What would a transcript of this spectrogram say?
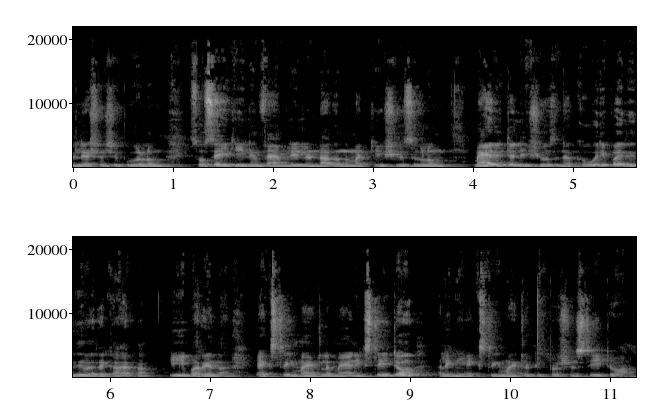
റിലേഷൻഷിപ്പുകളും സൊസൈറ്റിയിലും ഫാമിലിയിലും ഉണ്ടാകുന്ന മറ്റ് ഇഷ്യൂസുകളും മാരിറ്റൽ ഇഷ്യൂസിനൊക്കെ ഒരു പരിധി വരെ കാരണം ഈ പറയുന്ന എക്സ്ട്രീം ആയിട്ടുള്ള മാനിക് സ്റ്റേറ്റോ അല്ലെങ്കിൽ എക്സ്ട്രീം ആയിട്ടുള്ള ഡിപ്രഷൻ സ്റ്റേറ്റോ ആണ്.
